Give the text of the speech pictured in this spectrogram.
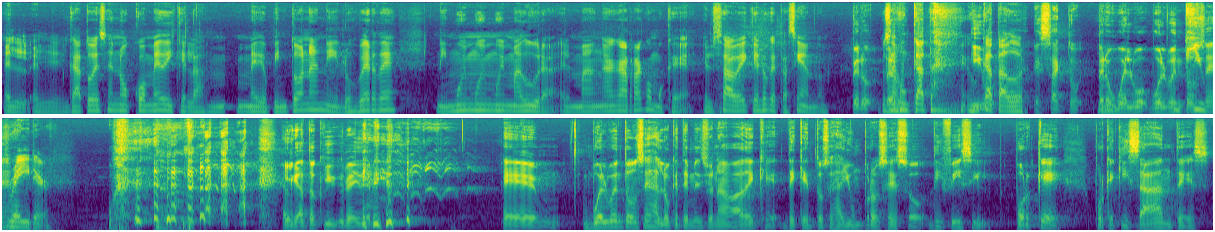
El, el gato ese no come de que las medio pintonas, ni los verdes, ni muy, muy, muy madura. El man agarra como que él sabe qué es lo que está haciendo. Pero, o sea, es un, cata, un y- catador. Exacto, pero vuelvo, vuelvo entonces... curator. El gato Q-Grader. Eh, vuelvo entonces a lo que te mencionaba de que, de que entonces hay un proceso difícil. ¿Por qué? Porque quizá antes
